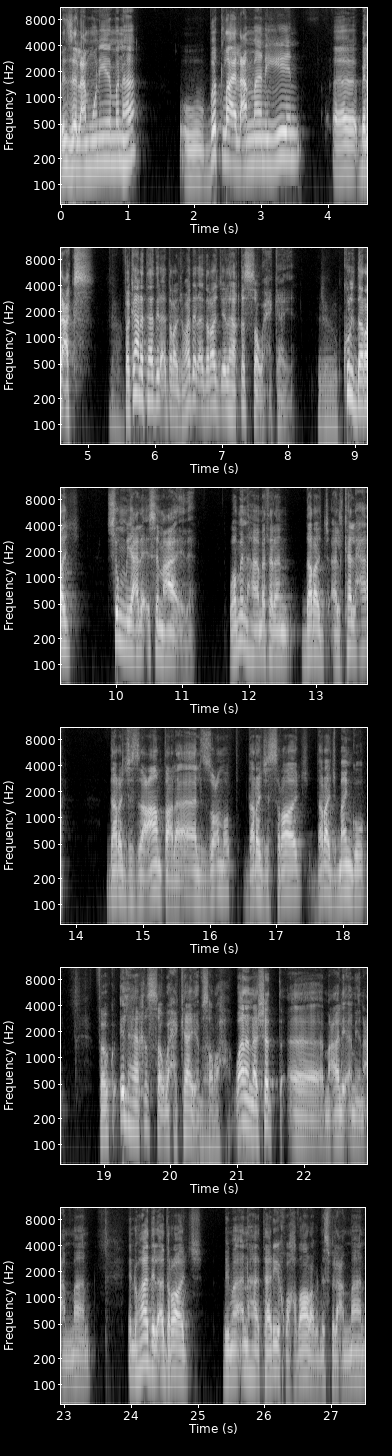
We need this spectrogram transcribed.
بنزل العمونيين منها وبيطلع العمانيين آه، بالعكس. فكانت هذه الأدراج وهذه الأدراج لها قصة وحكاية. جميل. كل درج سمي على اسم عائلة ومنها مثلا درج الكلحة درج الزعامطة على آل الزعمط درج السراج درج مانجو. فإلها قصة وحكاية نعم. بصراحة. وأنا نعم. ناشدت آه، معالي أمين عمان أنه هذه الأدراج بما أنها تاريخ وحضارة بالنسبة لعمان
